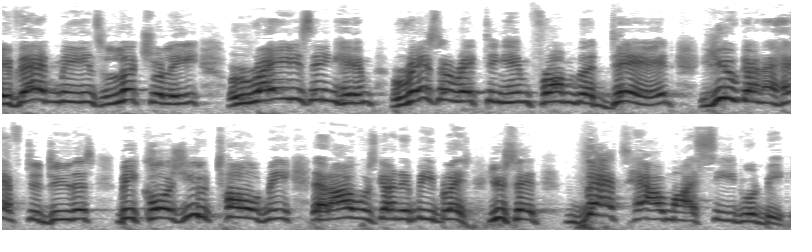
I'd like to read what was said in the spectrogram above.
If that means literally raising him, resurrecting him from the dead, you're going to have to do this because you told me that I was going to be blessed. You said, that's how my seed would be.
